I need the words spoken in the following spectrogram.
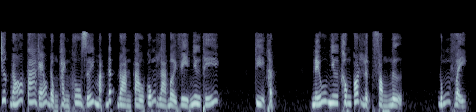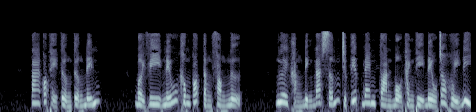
Trước đó ta kéo động thành khu dưới mặt đất đoàn tàu cũng là bởi vì như thế. Kỳ thật. Nếu như không có lực phòng ngự. Đúng vậy. Ta có thể tưởng tượng đến. Bởi vì nếu không có tầng phòng ngự. Ngươi khẳng định đã sớm trực tiếp đem toàn bộ thành thị đều cho hủy đi.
